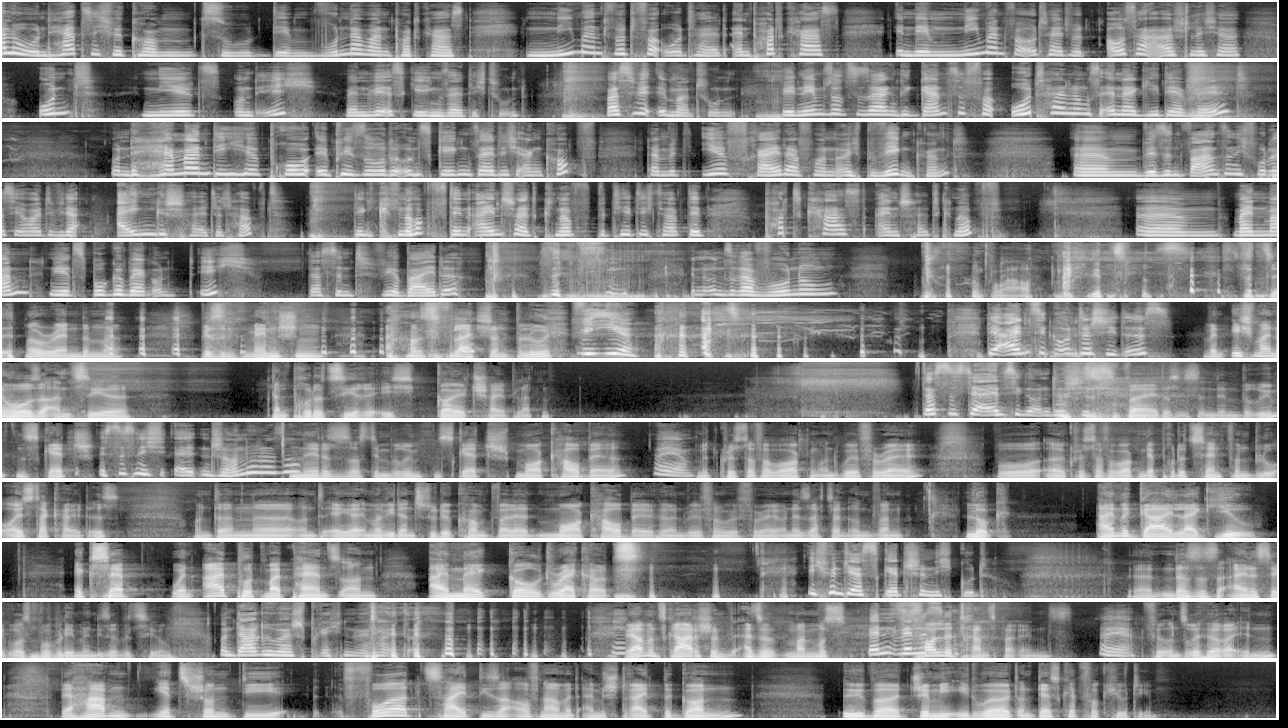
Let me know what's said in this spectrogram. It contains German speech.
Hallo und herzlich willkommen zu dem wunderbaren Podcast Niemand wird verurteilt. Ein Podcast, in dem niemand verurteilt wird, außer Arschlöcher und Nils und ich, wenn wir es gegenseitig tun. Was wir immer tun. Wir nehmen sozusagen die ganze Verurteilungsenergie der Welt und hämmern die hier pro Episode uns gegenseitig an den Kopf, damit ihr frei davon euch bewegen könnt. Ähm, wir sind wahnsinnig froh, dass ihr heute wieder eingeschaltet habt, den Knopf, den Einschaltknopf betätigt habt, den Podcast-Einschaltknopf. Ähm, mein Mann, Nils Buckelberg und ich, das sind wir beide, sitzen in unserer Wohnung. Wow. Jetzt wird es immer randomer. Wir sind Menschen aus Fleisch und Blut. Wie ihr. Der einzige Unterschied ist, Wenn ich meine Hose anziehe, dann produziere ich Goldschallplatten. das ist der einzige Das Unterschied. ist, bei, das ist in dem berühmten Sketch. Ist das nicht Elton John oder so? Nee, das ist aus dem berühmten Sketch More Cowbell Ah ja. mit Christopher Walken und Will Ferrell, wo äh, Christopher Walken der Produzent von Blue Oyster Cult ist. Und dann, äh, und er ja immer wieder ins Studio kommt, weil er More Cowbell hören will von Will Ferrell. Und er sagt dann irgendwann, look, I'm a guy like you. Except when I put my pants on, I make gold records. Ich finde ja Sketche nicht gut. ja, das ist eines der großen Probleme in dieser Beziehung. Und darüber sprechen wir heute. Wir haben uns gerade schon, also man muss Wenn, wenn volle Transparenz ah ja. für unsere HörerInnen. Wir haben jetzt schon die Vorzeit dieser Aufnahme mit einem Streit begonnen über Jimmy Eat World und Deathcap for Cutie.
